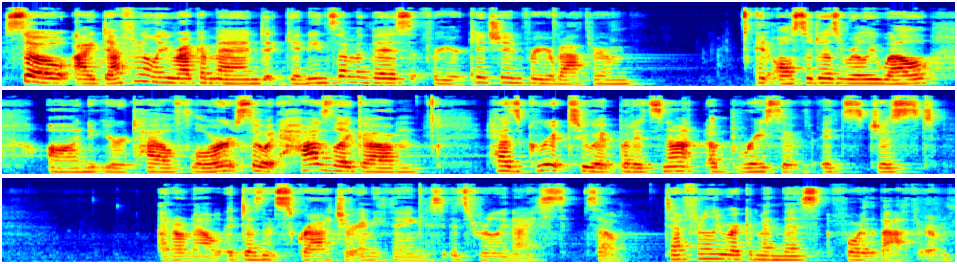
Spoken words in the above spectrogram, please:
So I definitely recommend getting some of this for your kitchen, for your bathroom. It also does really well on your tile floor. So it has like, um, has grit to it, but it's not abrasive. It's just, I don't know, it doesn't scratch or anything. It's really nice. So definitely recommend this for the bathroom.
